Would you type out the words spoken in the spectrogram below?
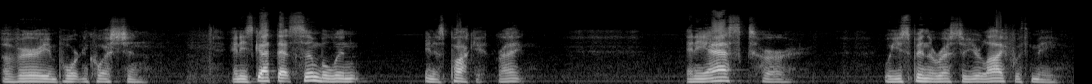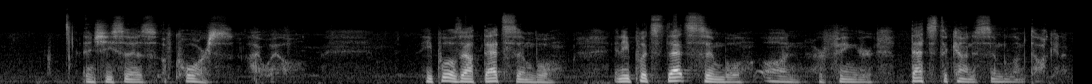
a very important question. And he's got that symbol in, in his pocket, right? And he asks her, Will you spend the rest of your life with me? And she says, Of course I will. He pulls out that symbol and he puts that symbol on her finger. That's the kind of symbol I'm talking about.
